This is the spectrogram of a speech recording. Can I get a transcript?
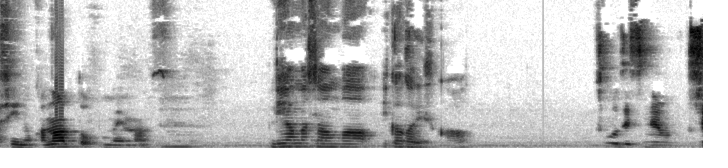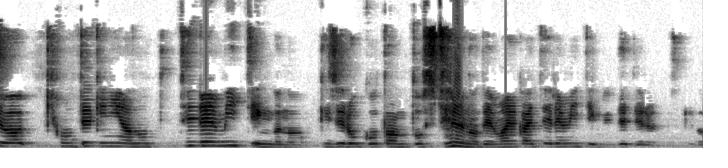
しいのかなと思います。リ山さんはいかがですか？そうですね。私は基本的にあの、テレミーティングの議事録を担当してるので、毎回テレミーティングに出てるんですけど、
